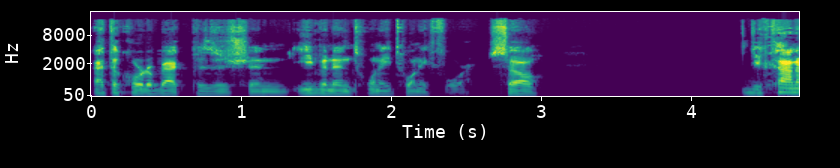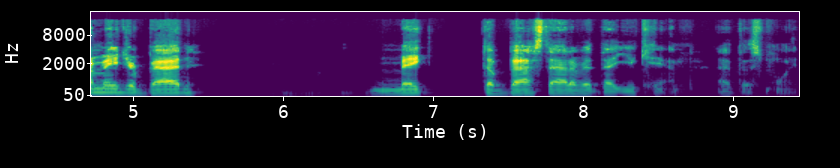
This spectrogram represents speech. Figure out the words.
at the quarterback position, even in 2024. So you kind of made your bed, make the best out of it that you can at this point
